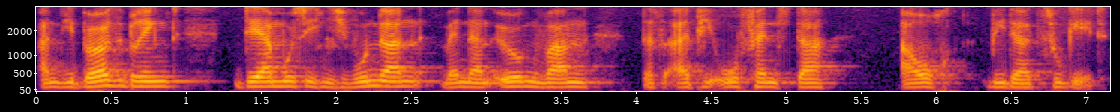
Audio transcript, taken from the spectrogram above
an die Börse bringt, der muss sich nicht wundern, wenn dann irgendwann das IPO-Fenster auch wieder zugeht.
